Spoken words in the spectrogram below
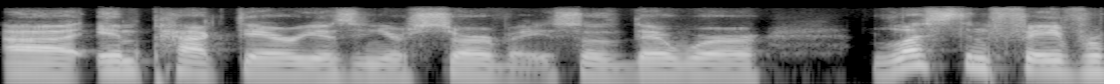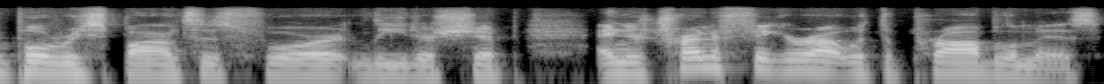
uh, impact areas in your survey. So there were less than favorable responses for leadership and you're trying to figure out what the problem is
